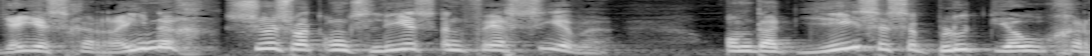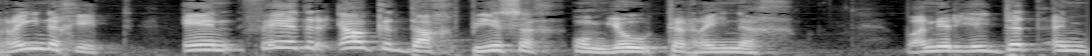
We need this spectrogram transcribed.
Jy is gereinig soos wat ons lees in vers 7 omdat Jesus se bloed jou gereinig het en verder elke dag besig om jou te reinig. Wanneer jy dit in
